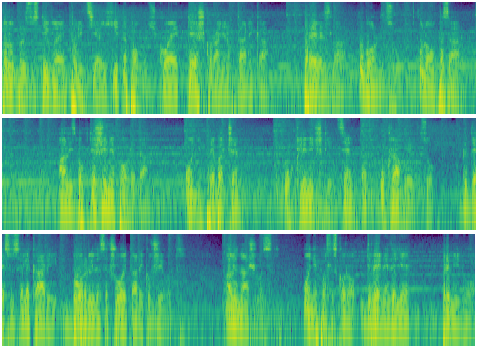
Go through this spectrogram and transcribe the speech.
vrlo brzo stigla je policija i hitna pomoć koja je teško ranjenog Tarika prevezla u bolnicu u Novom pazaru. Ali zbog težine povreda on je prebačen u klinički centar u Kragujevcu gde su se lekari borili da sačuvaju Tarikov život. Ali nažalost, on je posle skoro dve nedelje preminuo.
